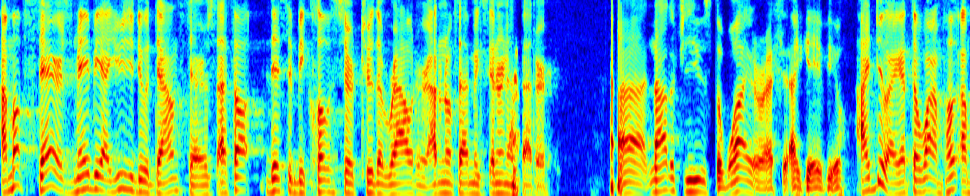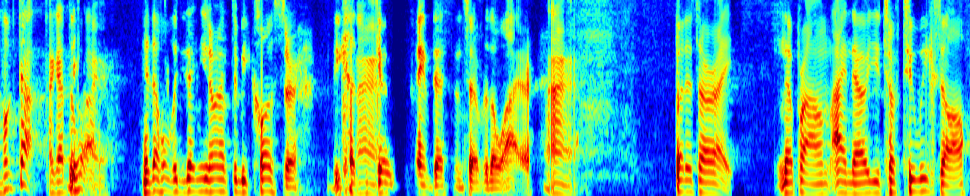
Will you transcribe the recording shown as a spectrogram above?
I'm upstairs. Maybe I usually do it downstairs. I thought this would be closer to the router. I don't know if that makes internet better. Uh, not if you use the wire I gave you. I do. I got the wire. I'm, hook- I'm hooked up. I got the Yeah. wire. And then then you don't have to be closer because All you right. go the same distance over the wire. All right. But it's all right. No problem. I know you took two weeks off.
